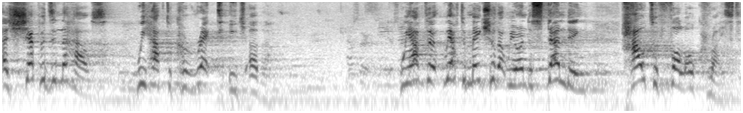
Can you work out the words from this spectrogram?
As shepherds in the house, we have to correct each other. We have to we have to make sure that we are understanding how to follow Christ.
